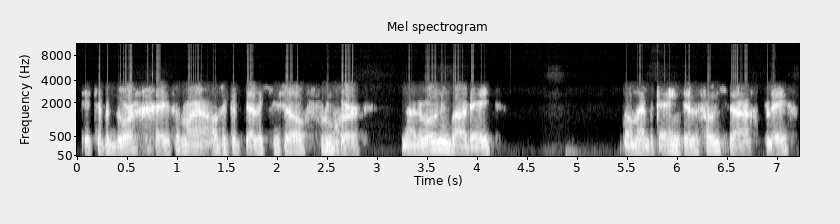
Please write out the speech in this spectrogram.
Ik heb het doorgegeven, maar als ik het belletje zelf vroeger naar de woningbouw deed, dan heb ik één telefoontje daar gepleegd.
